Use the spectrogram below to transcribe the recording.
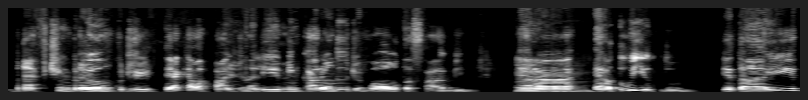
Draft em branco, de ter aquela página ali me encarando de volta, sabe? Era, uhum. era doído. E daí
